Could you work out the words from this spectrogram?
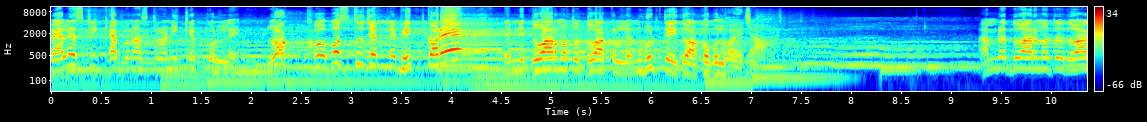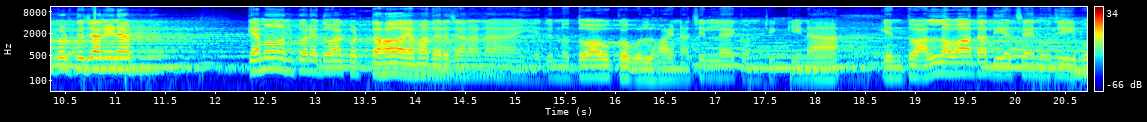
ব্যালিস্টিক ক্ষেপণাস্ত্র নিক্ষেপ করলে লক্ষ বস্তু যেমনি ভিত করে, তেমনি দোয়ার মতো দোয়া করলে মুহূর্তেই দোয়া কবুল হয়ে যায়। আমরা দোয়ার মতো দোয়া করতে জানি না, কেমন করে দোয়া করতে হয় আমাদের জানা নাই, এজন্য দোয়াও কবুল হয় না চিল্লা এখন ঠিক কিনা। কিন্তু আল্লাহ ওয়াদা দিয়েছেন, উজিবু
